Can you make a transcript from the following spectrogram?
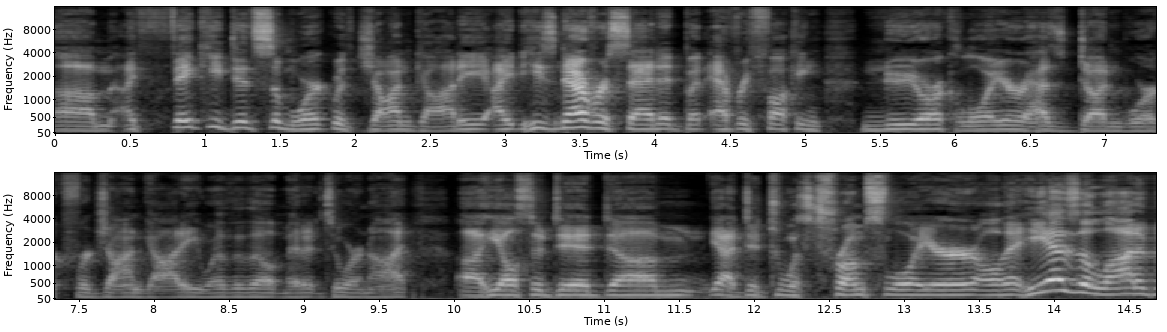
Um, I think he did some work with John Gotti. I, he's never said it, but every fucking New York lawyer has done work for John Gotti, whether they'll admit it to or not. Uh, he also did, um, yeah, did was Trump's lawyer, all that. He has a lot of.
